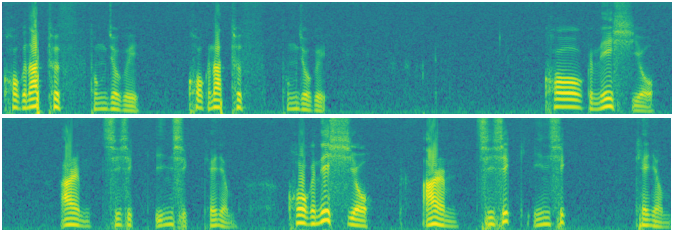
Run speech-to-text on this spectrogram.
코그나투스 동족의 코그나투스 동족의 코그니시오. 알 지식 인식 개념. 코그니시오. 알 지식 인식 개념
